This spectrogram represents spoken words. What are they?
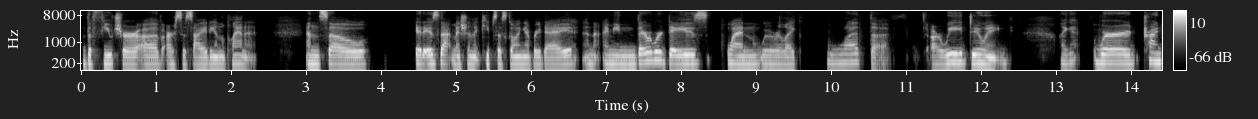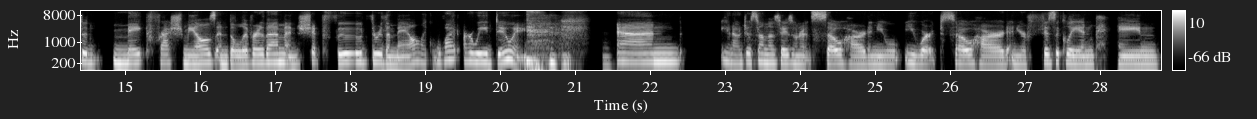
the future of our society and the planet. And so it is that mission that keeps us going every day. And I mean, there were days when we were like, what the are we doing? Like, we're trying to make fresh meals and deliver them and ship food through the mail. Like, what are we doing? and you know just on those days when it's so hard and you you worked so hard and you're physically in pain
